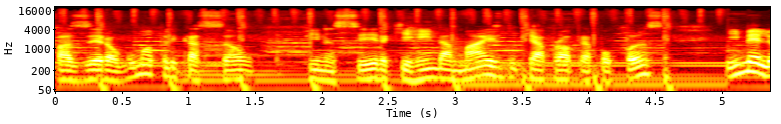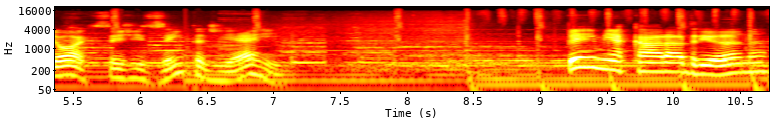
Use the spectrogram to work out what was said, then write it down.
fazer alguma aplicação financeira que renda mais do que a própria poupança e melhor, seja isenta de R? Bem, minha cara Adriana,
